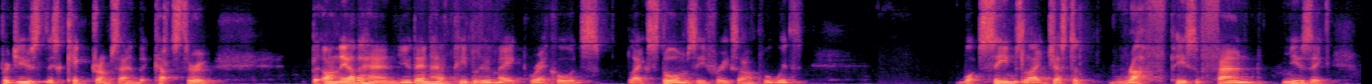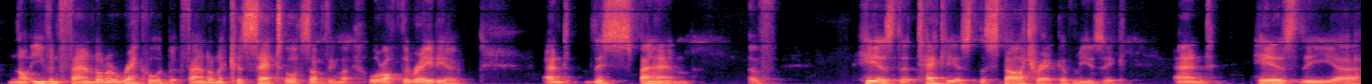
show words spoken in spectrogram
produce this kick drum sound that cuts through. But on the other hand, you then have people who make records like Stormzy, for example, with what seems like just a rough piece of found music, not even found on a record, but found on a cassette or something like, or off the radio. And this span of here's the techiest, the Star Trek of music, and here's the uh,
